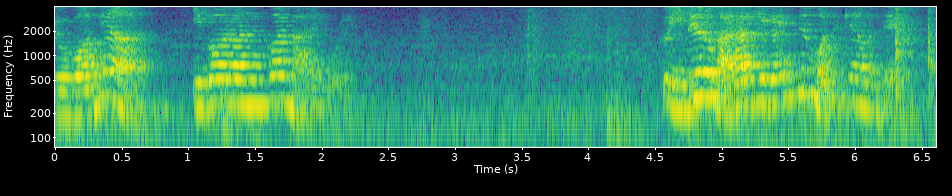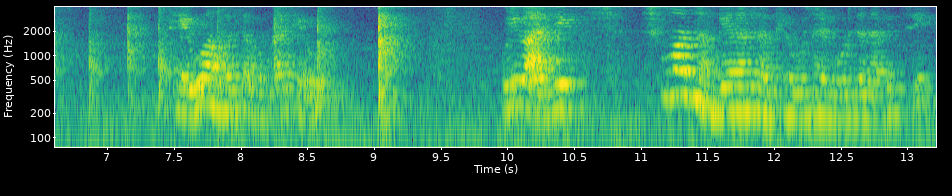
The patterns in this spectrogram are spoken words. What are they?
요거면 이거라는 걸 말해보래. 그 이대로 말하기가 힘들면 어떻게 하면 돼? 대우 한번 써볼까 대우? 우리가 아직 수원 단계라서 대우 잘 모르잖아, 그치?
